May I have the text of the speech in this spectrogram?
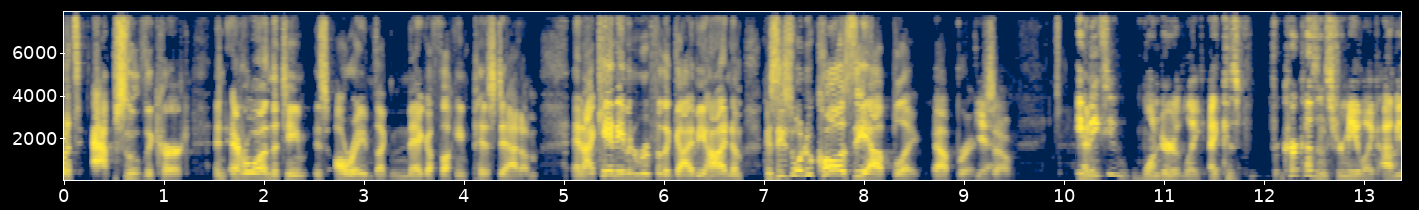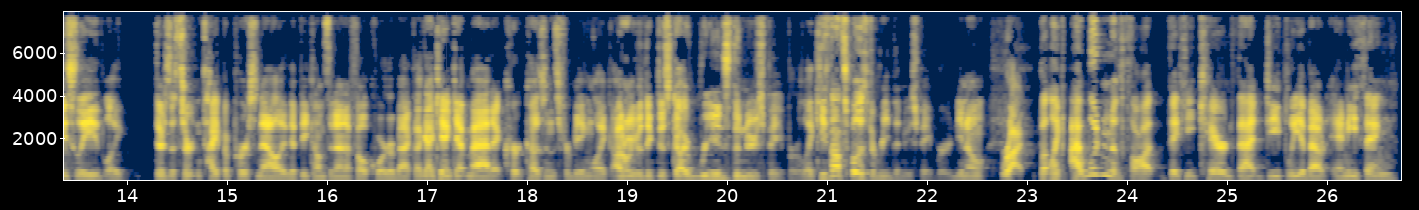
but it's absolutely Kirk. And everyone on the team is already like mega fucking pissed at him. And I can't even root for the guy behind him because he's the one who caused the outbreak. Outbreak. Yeah. So It makes you wonder, like, because Kirk Cousins for me, like, obviously, like, there's a certain type of personality that becomes an NFL quarterback. Like, I can't get mad at Kirk Cousins for being like, I don't even think this guy reads the newspaper. Like, he's not supposed to read the newspaper, you know? Right. But like, I wouldn't have thought that he cared that deeply about anything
